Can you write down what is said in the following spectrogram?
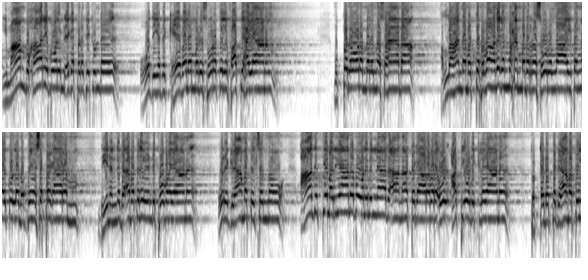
ഇമാം ബുഖാരി പോലും രേഖപ്പെടുത്തിയിട്ടുണ്ട്. ഓതിയത് കേവലം ഒരു സൂറത്തിൽ ഫാത്തിഹയാണ്. മുപ്പതോളം വരുന്ന സഹാബ അള്ളാഹാന്റെ മൊത്ത പ്രവാചകൻ മുഹമ്മദ് റസൂറുള്ളായി തങ്ങൾക്കുള്ള നിർദ്ദേശപ്രകാരം ദീനന്റെ ദാപത്തിന് വേണ്ടി പോവുകയാണ്. ഒരു ഗ്രാമത്തിൽ ചെന്നു ആദിത്യ മര്യാദ പോലുമില്ലാതെ ആ നാട്ടുകാർ അവരെ ആട്ടി ഓടിക്കുകയാണ്. തൊട്ടടുത്ത ഗ്രാമത്തിൽ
